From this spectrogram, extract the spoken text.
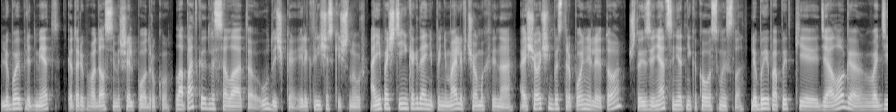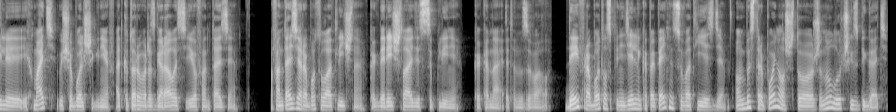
Любой предмет, который попадался Мишель под руку. Лопатка для салата, удочка, электрический шнур. Они почти никогда не понимали, в чем их вина. А еще очень быстро поняли то, что извиняться нет никакого смысла. Любые попытки диалога вводили их мать в еще больший гнев, от которого разгоралась ее фантазия. А фантазия работала отлично, когда речь шла о дисциплине, как она это называла. Дэйв работал с понедельника по пятницу в отъезде. Он быстро понял, что жену лучше избегать.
